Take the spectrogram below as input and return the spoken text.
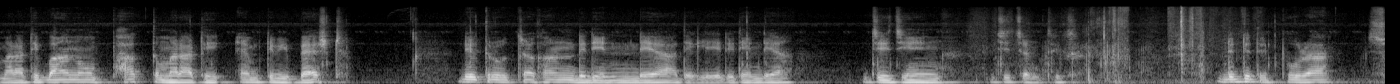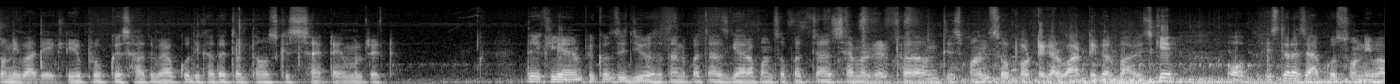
मराठी बानो फक्त Marathi M T V best डित्र उत्तराखंड डी इंडिया, देख लीजिए डी इंडिया, जी जिंग, जी चंद्रिक। डी त्रिपुरा, शनिवार देख लिए प्रूफ के साथ में आपको दिखाता चलता हूँ उसके टाइम रेट देख लिए एम जी ज़ीरो सत्तानवे पचास, ग्यारह पाँच सौ पचास सेवन रेट उनतीस, पाँच सौ फोर्टिकल वार्टिकल बाईस के और इस तरह से आपको सोनीवा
